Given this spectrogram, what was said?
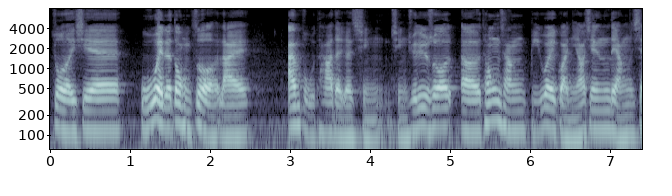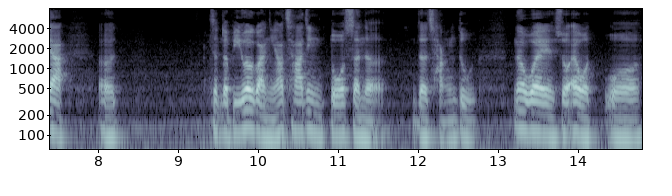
做了一些无谓的动作来。安抚他的一个情情绪，例如说，呃，通常鼻胃管你要先量一下，呃，整个鼻胃管你要插进多深的的长度。那我也说，哎，我我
